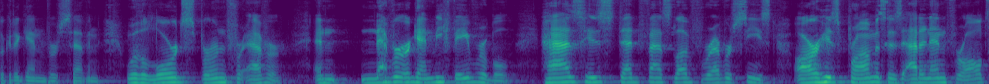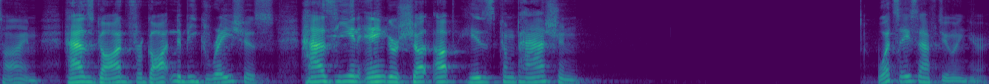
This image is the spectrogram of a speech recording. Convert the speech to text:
Look at again, verse 7. Will the Lord spurn forever and never again be favorable? Has his steadfast love forever ceased? Are his promises at an end for all time? Has God forgotten to be gracious? Has he in anger shut up his compassion? What's Asaph doing here?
